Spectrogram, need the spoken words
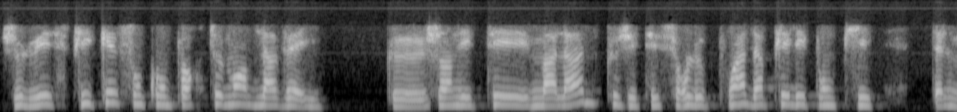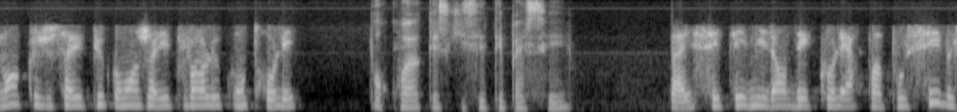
je lui ai expliqué son comportement de la veille, que j'en étais malade, que j'étais sur le point d'appeler les pompiers, tellement que je savais plus comment j'allais pouvoir le contrôler. Pourquoi? Qu'est-ce qui s'était passé? Bah, il s'était mis dans des colères pas possibles.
